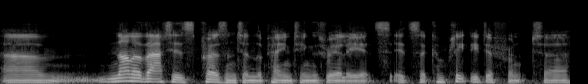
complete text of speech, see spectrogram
Um, none of that is present in the paintings, really. It's it's a completely different uh,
